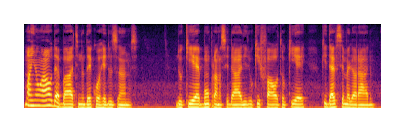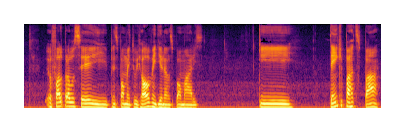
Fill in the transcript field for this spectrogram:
Mas não há o debate no decorrer dos anos do que é bom para a nossa cidade, do que falta, o que é que deve ser melhorado. Eu falo para você e principalmente o jovem de Unas Palmares que tem que participar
